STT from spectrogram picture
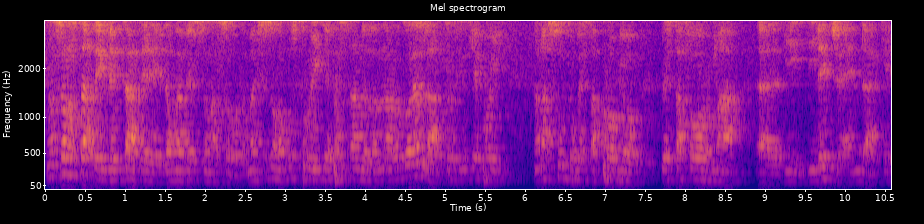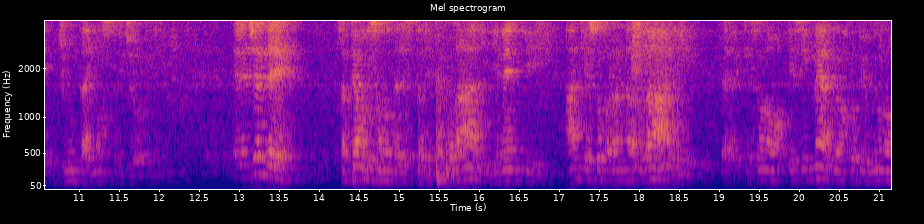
non sono state inventate da una persona sola, ma si sono costruite passando da un narratore all'altro finché poi non ha assunto questa, proprio, questa forma eh, di, di, leggenda che è giunta ai nostri giorni. Le leggende sappiamo che sono delle storie popolari, di eventi anche soprannaturali, eh, che, sono, che, si immergono proprio in, uno,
